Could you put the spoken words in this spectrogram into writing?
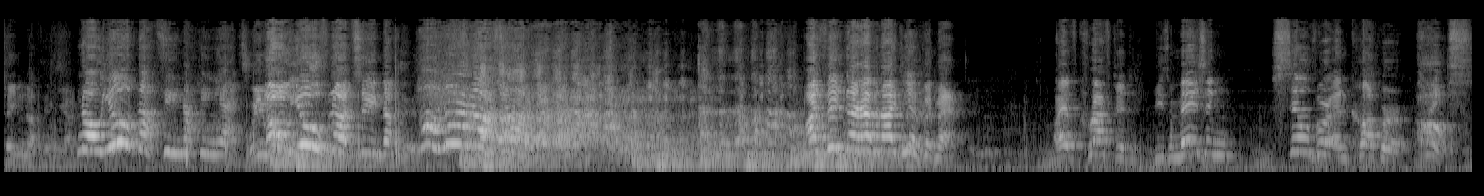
seen nothing yet. No, you've not seen nothing yet. We No, will- you've not seen nothing. Oh, you're an. I think I have an idea, good man. I have crafted these amazing silver and copper pipes.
